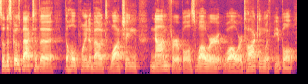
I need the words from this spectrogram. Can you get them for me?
So this goes back to the, the whole point about watching nonverbals while we're, while we're talking with people,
